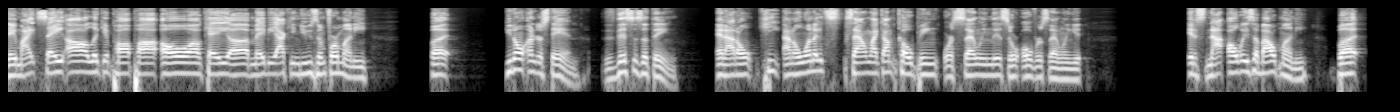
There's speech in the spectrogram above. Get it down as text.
They might say, "Oh, look at Paw Paw. Oh, okay, uh, maybe I can use him for money." But you don't understand. This is a thing, and I don't keep. I don't want to sound like I'm coping or selling this or overselling it. It's not always about money, but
